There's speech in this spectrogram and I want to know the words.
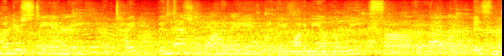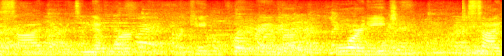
understanding the type of business you want to be in, whether you want to be on the league side or the business side, whether it's a network or a cable programmer or an agent. Decide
